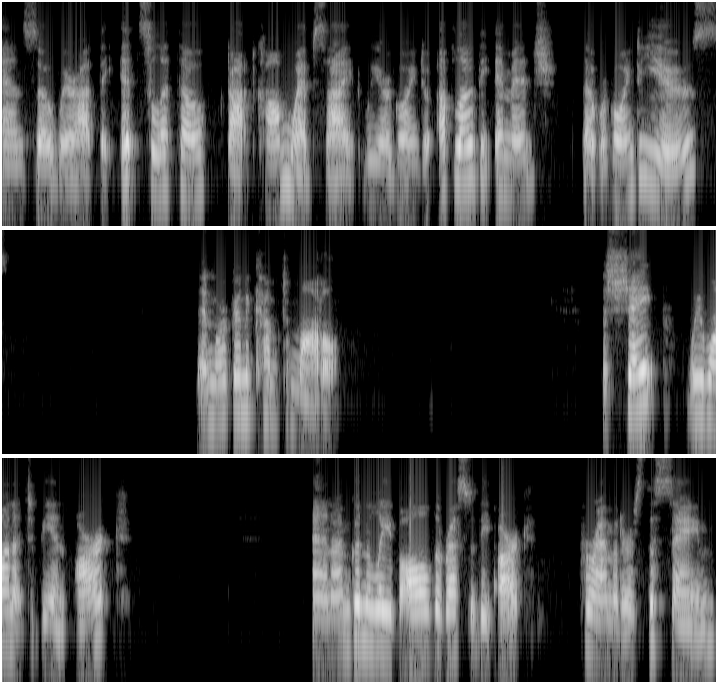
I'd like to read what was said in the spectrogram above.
And so we're at the itslitho.com website. We are going to upload the image that we're going to use. Then we're going to come to model. The shape, we want it to be an arc. And I'm going to leave all the rest of the arc parameters the same.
